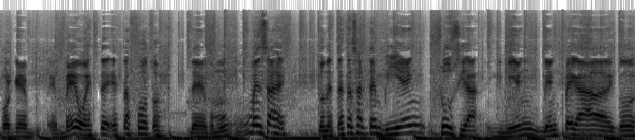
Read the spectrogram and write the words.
porque eh, veo este estas fotos de como un, un mensaje donde está esta sartén bien sucia bien bien pegada y todo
